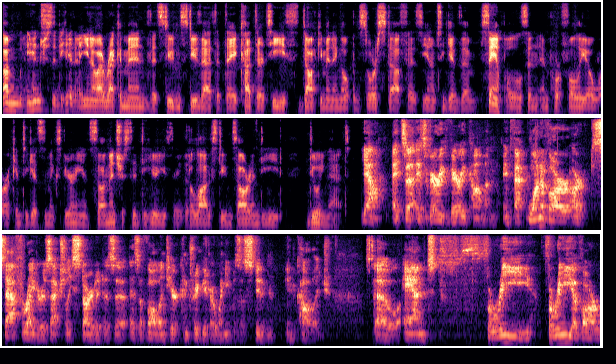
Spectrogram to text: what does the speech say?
I'm interested to hear that. You know, I recommend that students do that, that they cut their teeth documenting open source stuff as, you know, to give them samples and, and portfolio work and to get some experience. So I'm interested to hear you say that a lot of students are indeed doing that. Yeah, it's a, it's very very common. In fact, one of our, our staff writers actually started as a as a volunteer contributor when he was a student in college. So and three three of our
